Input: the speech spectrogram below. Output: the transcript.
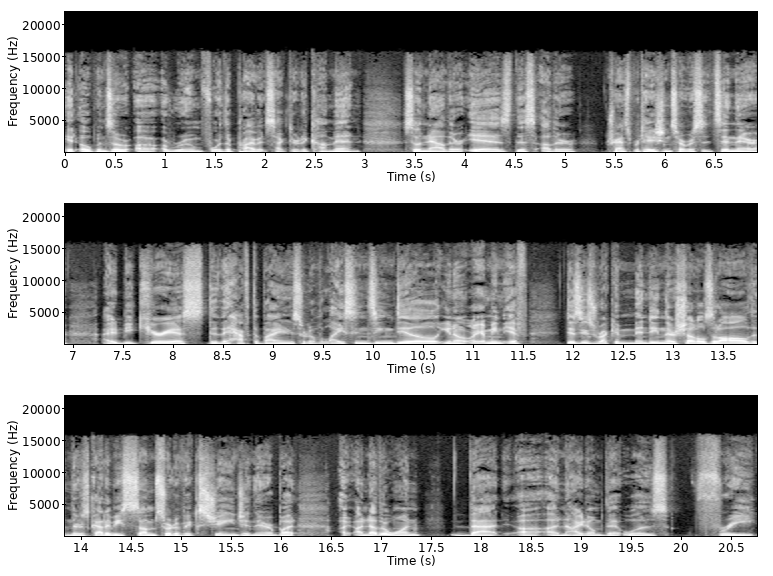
it opens a, a, room for the private sector to come in. So now there is this other transportation service that's in there. I'd be curious, did they have to buy any sort of licensing deal? You know, I mean, if Disney's recommending their shuttles at all, then there's got to be some sort of exchange in there. But another one that uh, an item that was free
